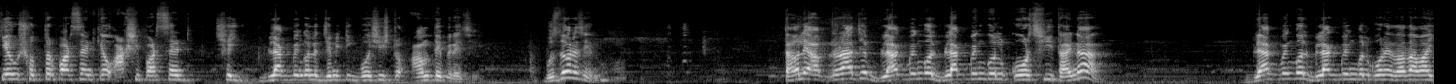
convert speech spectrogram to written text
কেউ সত্তর পার্সেন্ট কেউ আশি পার্সেন্ট সেই ব্ল্যাক বেঙ্গলের জেনেটিক বৈশিষ্ট্য আনতে পেরেছে। বুঝতে পেরেছেন? তাহলে আপনারা যে ব্ল্যাক বেঙ্গল ব্ল্যাক বেঙ্গল করছি, তাই না? ব্ল্যাক বেঙ্গল ব্ল্যাক বেঙ্গল করে দাদা ভাই,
